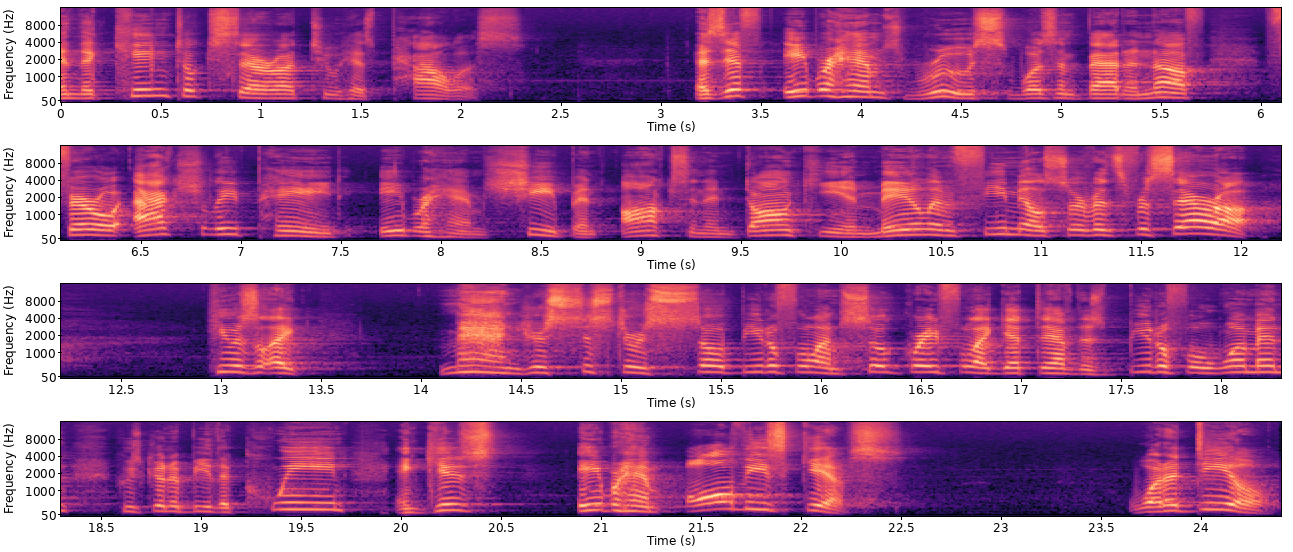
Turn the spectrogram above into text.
And the king took Sarah to his palace. As if Abraham's ruse wasn't bad enough, Pharaoh actually paid Abraham sheep and oxen and donkey and male and female servants for Sarah. He was like, Man, your sister is so beautiful. I'm so grateful I get to have this beautiful woman who's going to be the queen and gives Abraham all these gifts. What a deal.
